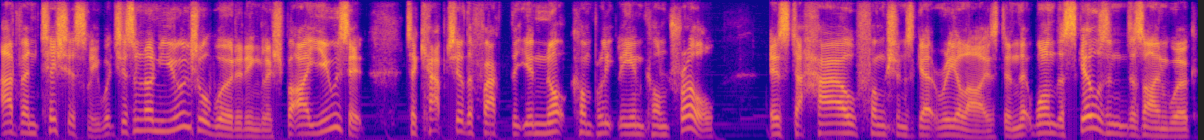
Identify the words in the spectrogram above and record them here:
adventitiously, which is an unusual word in English, but I use it to capture the fact that you're not completely in control as to how functions get realized. And that one of the skills in design work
